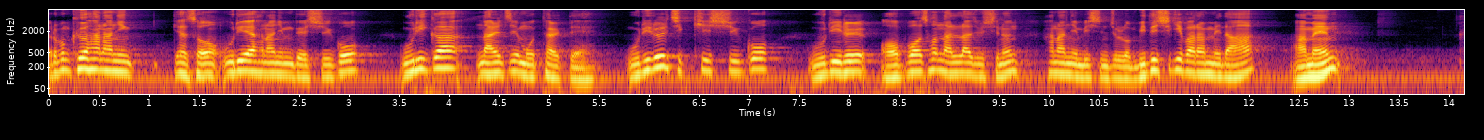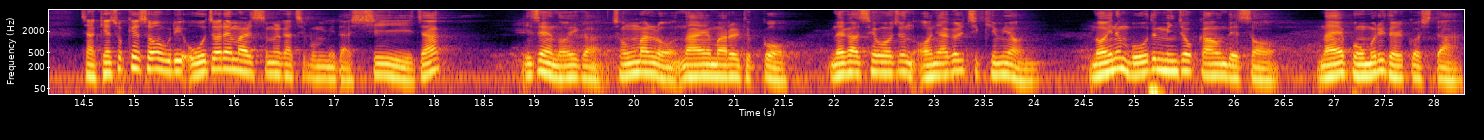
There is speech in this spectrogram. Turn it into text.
여러분 그 하나님께서 우리의 하나님 되시고 우리가 날지 못할 때 우리를 지키시고 우리를 업어서 날라 주시는 하나님이신 줄로 믿으시기 바랍니다. 아멘. 자, 계속해서 우리 5절의 말씀을 같이 봅니다. 시작. 이제 너희가 정말로 나의 말을 듣고 내가 세워준 언약을 지키면 너희는 모든 민족 가운데서 나의 보물이 될 것이다.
